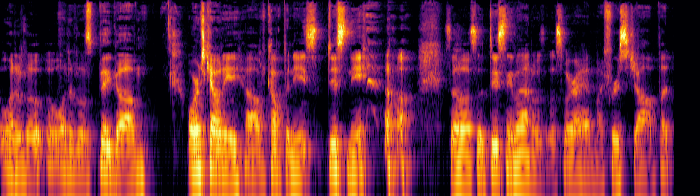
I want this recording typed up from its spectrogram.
one of the one of those big um, Orange County um, companies, Disney. so so Disneyland was, was where I had my first job, but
